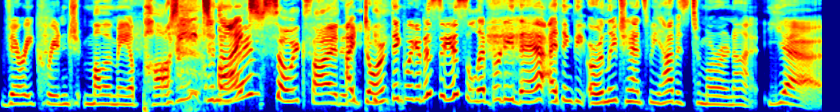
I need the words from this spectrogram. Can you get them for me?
very cringe Mamma Mia party tonight. I'm so excited. I don't think we're going to see a celebrity there. I think the only chance we have is tomorrow night. Yeah,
